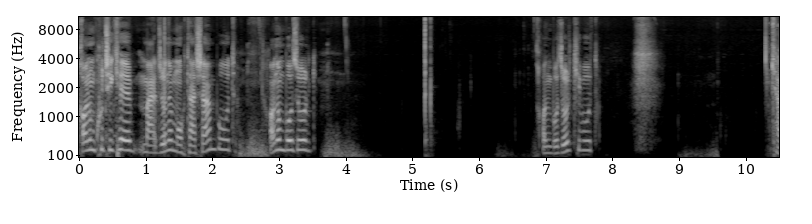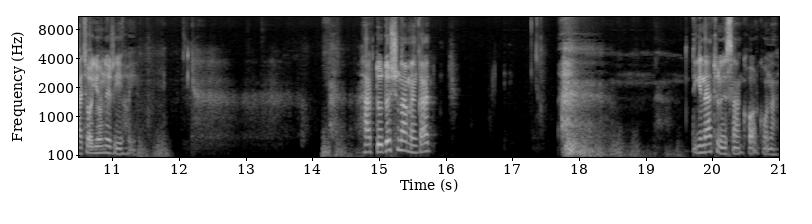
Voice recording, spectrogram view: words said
خانم کوچیک مرجان محتشم بود. خانم بزرگ خانم بزرگ کی بود؟ کتایان ریهایی هر دوداشون هم انقدر دیگه نتونستن کار کنن.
